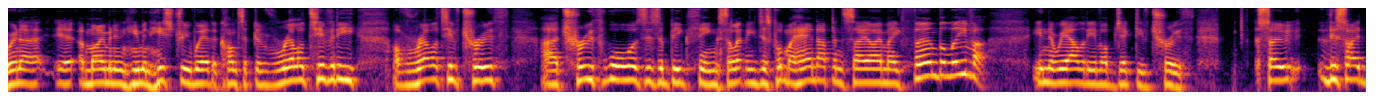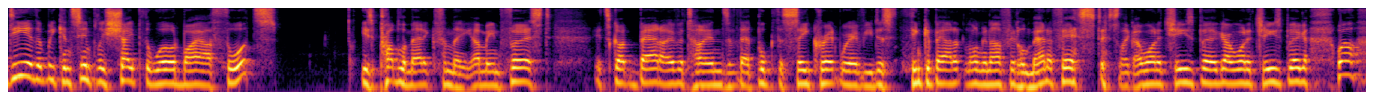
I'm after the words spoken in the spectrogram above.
We're in a, a, moment in human history where the concept of relativity, of relative truth, uh, truth wars is a big thing. So let me just put my hand up and say I'm a firm believer in the reality of objective truth. So, this idea that we can simply shape the world by our thoughts is problematic for me. I mean, first, it's got bad overtones of that book, The Secret, where if you just think about it long enough, it'll manifest. It's like, I want a cheeseburger, I want a cheeseburger. Well,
